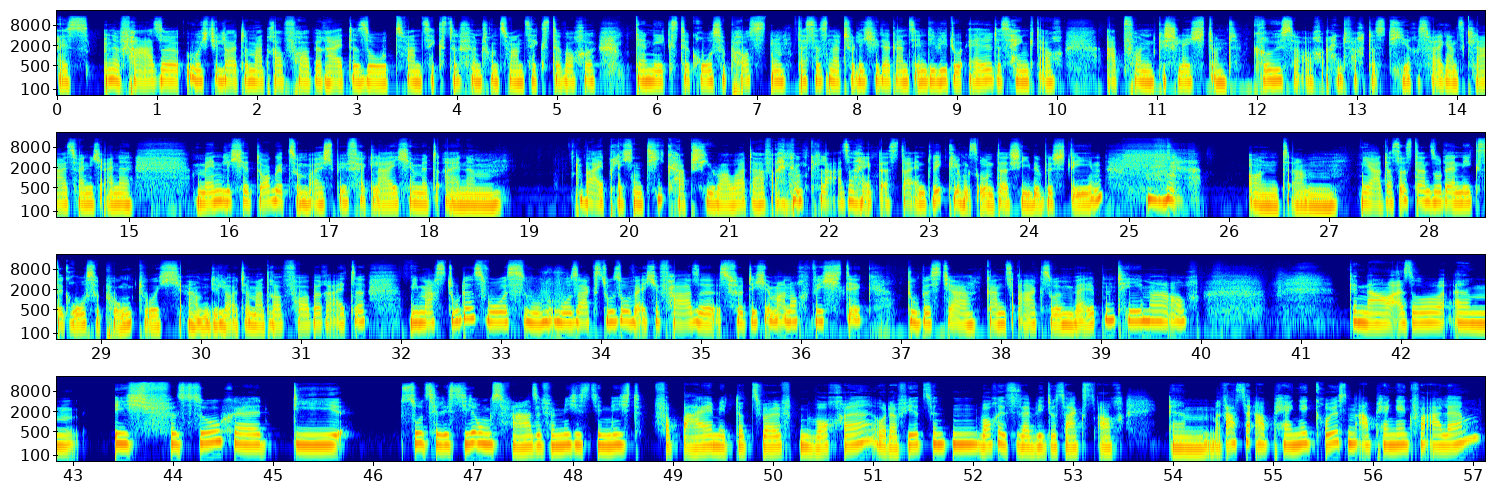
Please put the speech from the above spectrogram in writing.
ist eine Phase, wo ich die Leute mal drauf vorbereite, so 20., 25. Woche, der nächste große Posten. Das ist natürlich wieder ganz individuell. Das hängt auch ab von Geschlecht und Größe auch einfach des Tieres, weil ganz klar ist, wenn ich eine männliche Dogge zum Beispiel vergleiche mit einem weiblichen Teacup Chihuahua darf einem klar sein, dass da Entwicklungsunterschiede bestehen. Und ähm, ja, das ist dann so der nächste große Punkt, wo ich ähm, die Leute mal drauf vorbereite. Wie machst du das? Wo, ist, wo, wo sagst du so, welche Phase ist für dich immer noch wichtig? Du bist ja ganz arg so im Welpenthema auch. Genau, also ähm, ich versuche die Sozialisierungsphase für mich ist die nicht vorbei mit der zwölften Woche oder vierzehnten Woche. Es ist ja, wie du sagst, auch ähm, rasseabhängig, größenabhängig vor allem,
